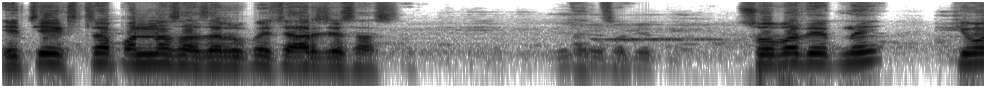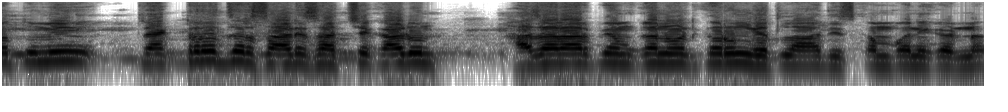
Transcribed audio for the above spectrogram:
याचे एक्स्ट्रा पन्नास हजार रुपये चार्जेस असतात. अच्छा. सोबत येत नाही. किंवा तुम्ही ट्रॅक्टरच जर साडेसातशे काढून हजार आर पी एम कन्वर्ट करून घेतला आधीच कंपनीकडनं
